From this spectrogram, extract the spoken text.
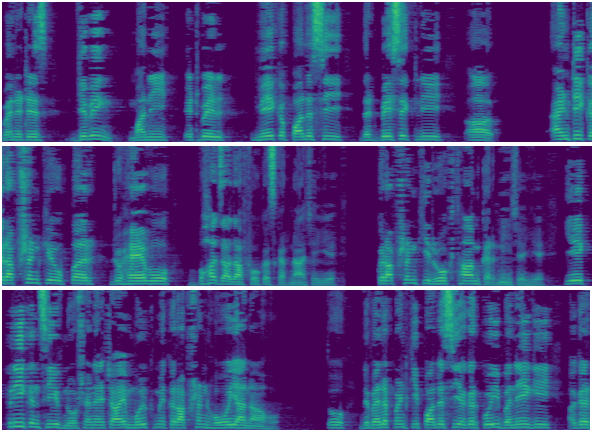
when it is it money it will make a policy uh, anti corruption کے اوپر جو ہے وہ بہت زیادہ فوکس کرنا چاہیے کرپشن کی روک تھام کرنی چاہیے یہ ایک پری کنسیو نوشن ہے چاہے ملک میں کرپشن ہو یا نہ ہو تو ڈیولپمنٹ کی پالیسی اگر کوئی بنے گی اگر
